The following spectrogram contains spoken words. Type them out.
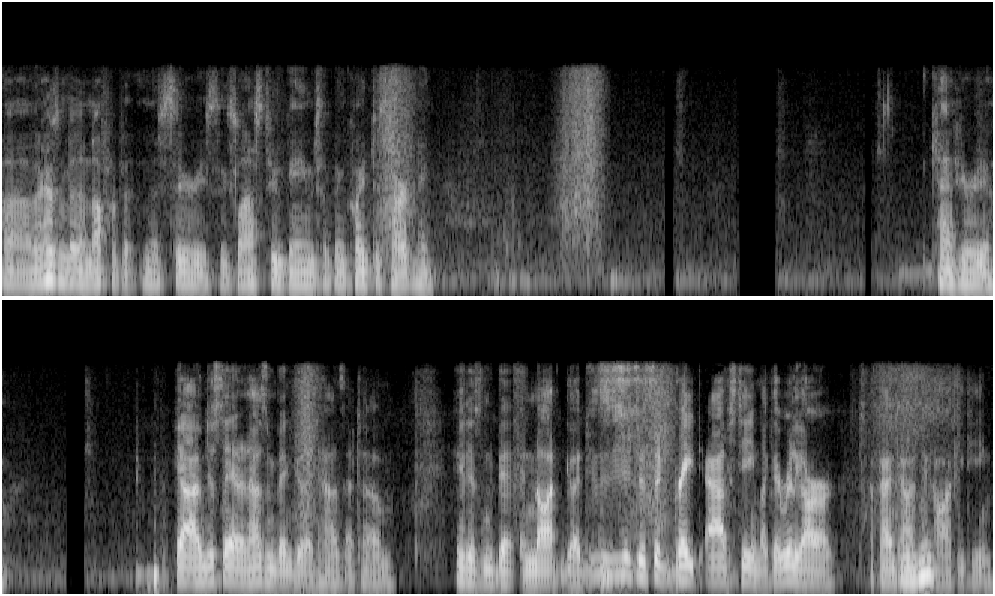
uh, there hasn't been enough of it in this series. These last two games have been quite disheartening. Can't hear you. Yeah, I'm just saying it hasn't been good, has it? Um, it hasn't been not good. It's just a great Avs team. Like they really are a fantastic mm-hmm. hockey team.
